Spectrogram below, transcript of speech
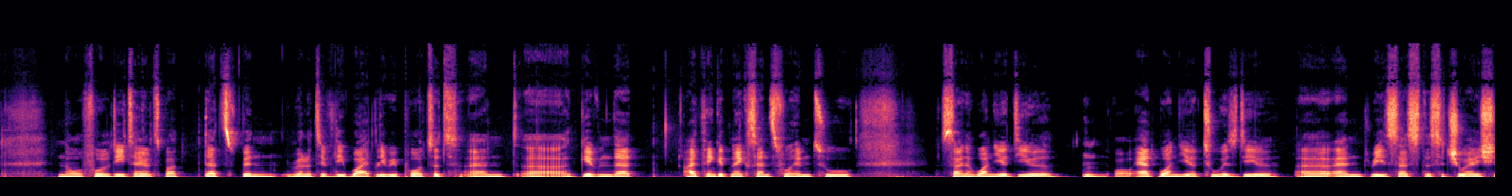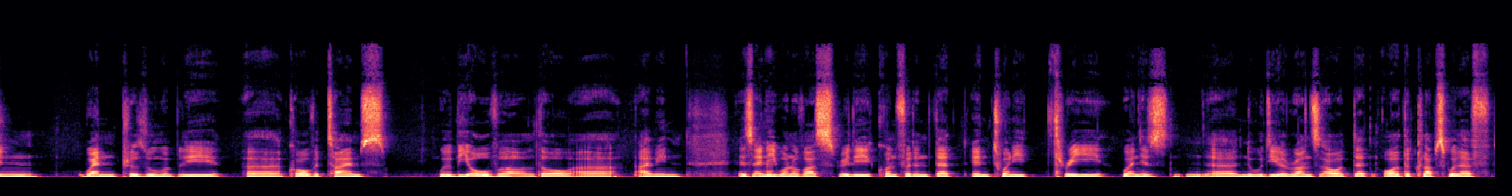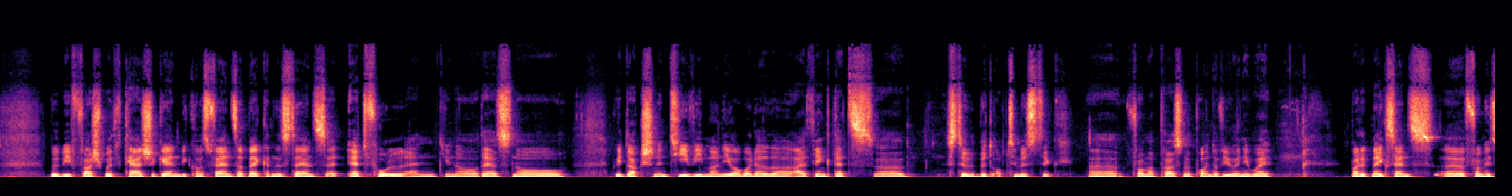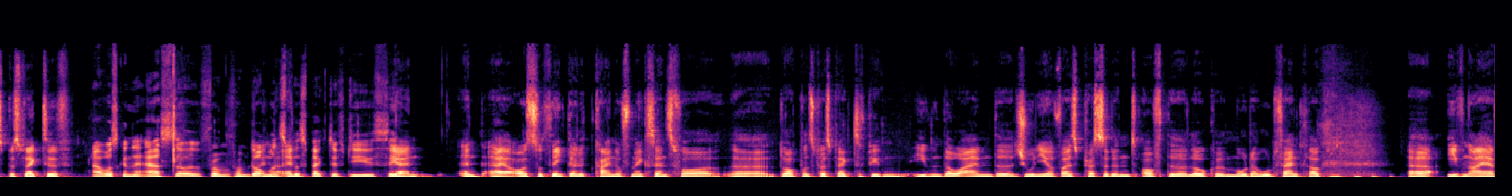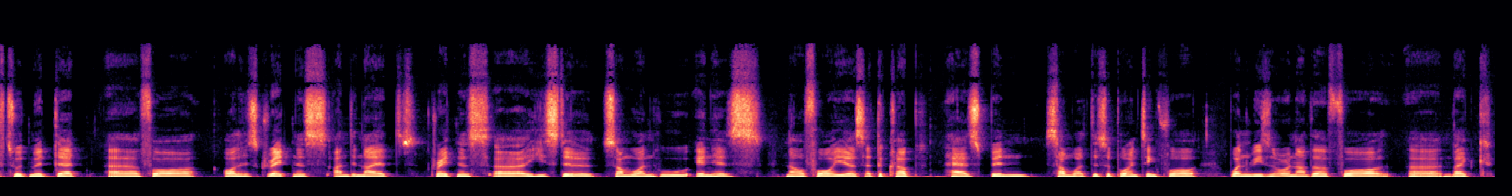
know full details, but that's been relatively widely reported. And uh, given that, I think it makes sense for him to sign a one-year deal or add one year to his deal uh, and reassess the situation when presumably uh, COVID times will be over. Although, uh, I mean, is any one of us really confident that in 23, when his uh, new deal runs out, that all the clubs will have will be flush with cash again because fans are back in the stands at, at full and you know there's no reduction in TV money or whatever. I think that's uh, still a bit optimistic uh, from a personal point of view, anyway but it makes sense uh, from his perspective. I was going to ask though, from from Dortmund's and, and, perspective, do you think? Yeah, and, and, I also think that it kind of makes sense for uh, Dortmund's perspective, even though I'm the junior vice president of the local Mo Dahoud fan club. uh, even I have to admit that uh, for all his greatness, undenied greatness, uh, he's still someone who, in his now four years at the club, has been somewhat disappointing for one reason or another for uh, like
